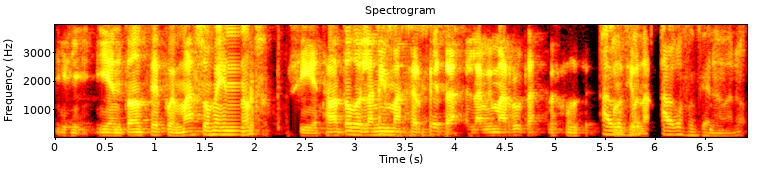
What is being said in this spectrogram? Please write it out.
y, entonces, pues más o menos, si estaba todo en la misma carpeta, en la misma ruta, pues algo funcionaba. algo funcionaba, ¿no?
